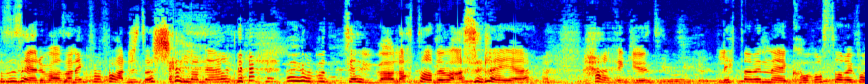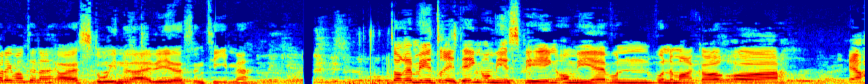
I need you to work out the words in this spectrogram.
Og så ser du bare sånn Jeg får faen ikke til å skjelle ned. Og jeg holdt på å daue av latter. Det var så løye. Herregud. Litt av en eh, coverstory på deg, Martine. Ja, jeg sto inni der i nesten en time. Det er mye driting og mye spying og mye vonde mager og Ja.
